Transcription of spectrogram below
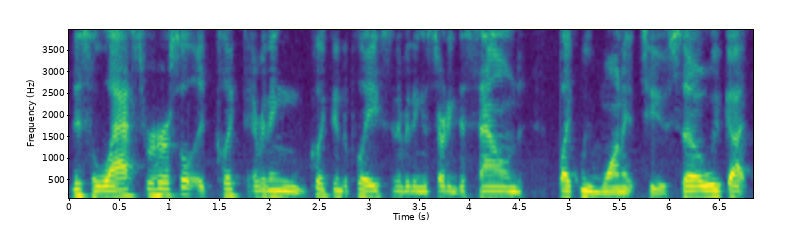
this last rehearsal, it clicked, everything clicked into place, and everything is starting to sound like we want it to. So we've got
